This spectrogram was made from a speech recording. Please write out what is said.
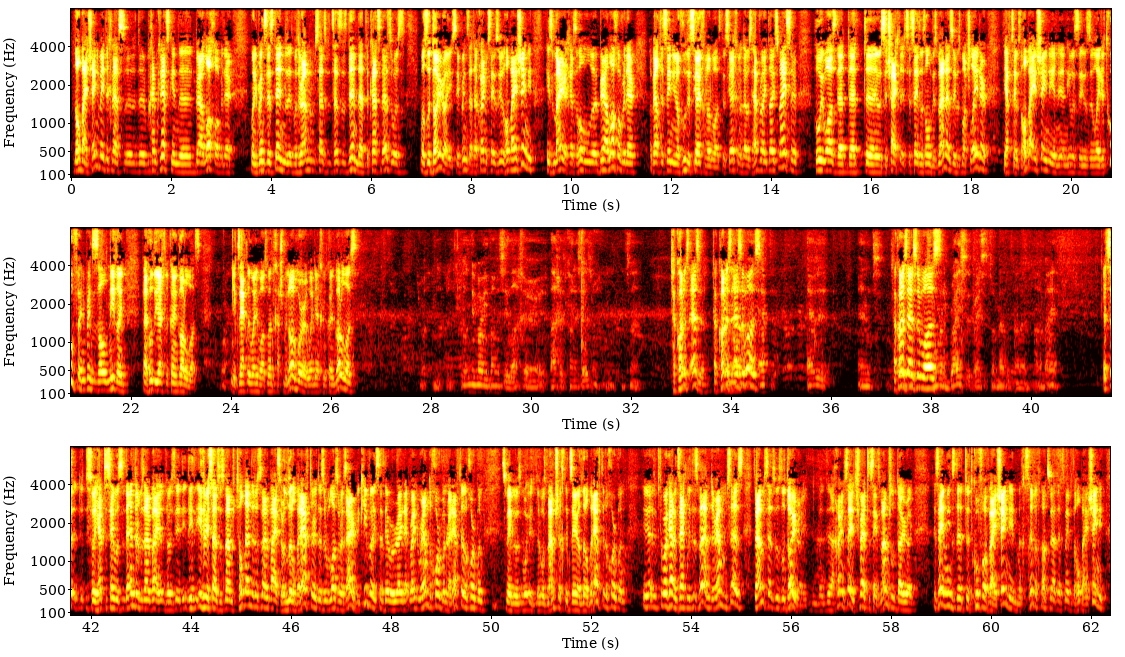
The whole Bayasheni made the Knas. The B'chaim Knevsky in the Be'er over there when he brings this din, what the Rambam says, says this din that the Knas of Ezra was was the doira. So he brings that the says the whole Bayasheni. He's Meirich has a whole uh, Be'er over there about the saying of who this Yochanan was. This Yochanan that was Hevrei Dais Meiser, who he was that that uh, was a shaykh. It's to say it was only his man, he was much later. You have to say it was the whole Bayasheni, and, and he was he was a later Tkufa, and he brings this whole nidline about who the Yochanan Kohen Gadol was. Exactly when he was, when the Chashmilam were, and when Yochanan Kohen Gadol was. Takonis Ezra. Takonis Ezra was. After, after, and Takonis Ezra was. Bryce, Bryce is talking about on a, on a bias. A, so you have to say was the end of the Bias. Either he says was mamish till the end of the Bias or a little bit after. There's a Lazar Azari Bekiva. He says they were right right around the Korban, right after the Korban. So maybe it was there was mamshach the a little bit after the Korban. You have to work out exactly this man. The Rambam says the Rambam says it was L'doyroi, but the Acharim say it's fair to say it's mamshach L'doyroi. They say it means the Kufa of Bayasheni. Mechaschinuch not that. That's maybe the whole Bayasheni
